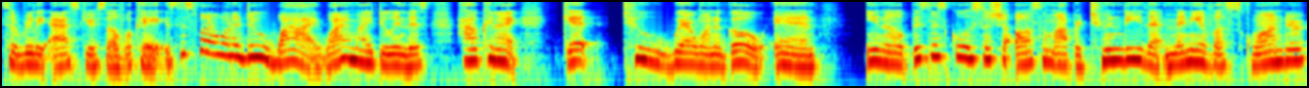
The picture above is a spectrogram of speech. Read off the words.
to really ask yourself, okay, is this what I want to do? Why? Why am I doing this? How can I get to where I want to go? And you know, business school is such an awesome opportunity that many of us squander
